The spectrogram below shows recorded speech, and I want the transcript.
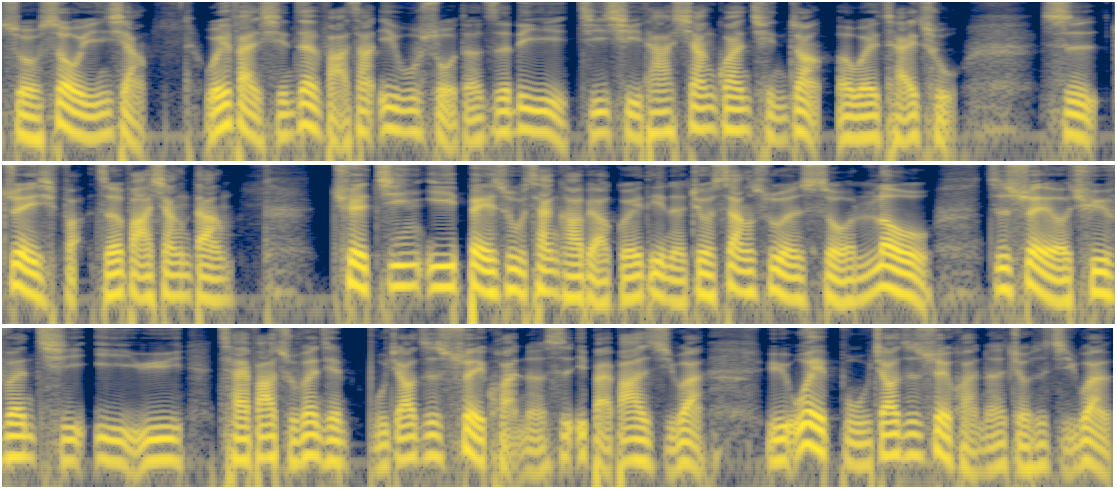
所受影响，违反行政法上义务所得之利益及其他相关情状而为裁处，使罪罚责罚相当。却经依倍数参考表规定呢，就上诉人所漏之税额区分，其已于财罚处分前补交之税款呢是一百八十几万，与未补交之税款呢九十几万，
